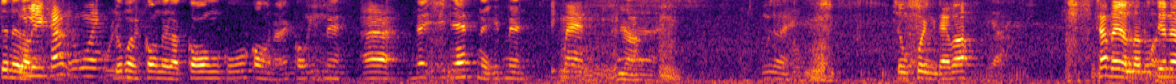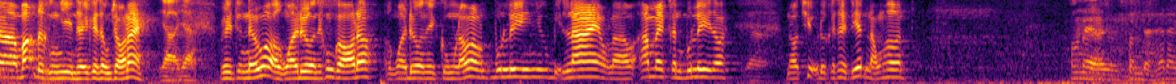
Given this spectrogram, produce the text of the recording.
Cái này là khác đúng không anh? Đúng rồi, con này là con của con hồi nãy, con X-Men. À, Đây XS này X-Men. X-Man. Dạ. À. Ui giời. Trông Quỳnh đẹp không? dạ Chắc đây là lần đầu tiên à, bác được nhìn thấy cái giống chó này. dạ dạ Vì nếu mà ở ngoài đường thì không có đâu. Ở ngoài đường thì cùng lắm là bully như bị lai hoặc là American bully thôi. dạ. Nó chịu được cái thời tiết nóng hơn. Con này là sanh đẻ ở đây.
